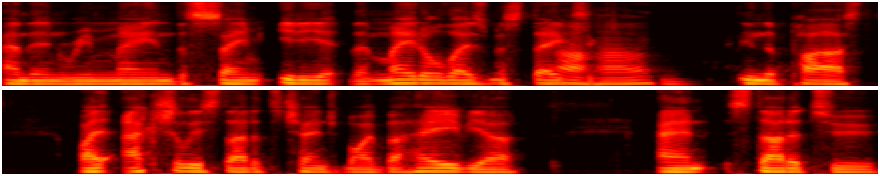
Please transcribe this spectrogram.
and then remain the same idiot that made all those mistakes Uh-huh. in the past. I actually started to change my behavior and started to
